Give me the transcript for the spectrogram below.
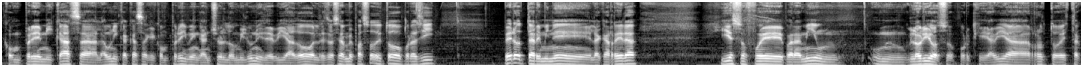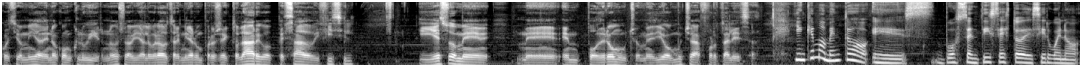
compré mi casa, la única casa que compré y me enganchó el 2001 y debía dólares, o sea, me pasó de todo por allí, pero terminé la carrera y eso fue para mí un, glorioso, porque había roto esta cuestión mía de no concluir, ¿no? Yo había logrado terminar un proyecto largo, pesado, difícil, y eso me, me empoderó mucho, me dio mucha fortaleza. ¿Y en qué momento eh, vos sentís esto de decir, bueno,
